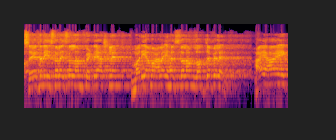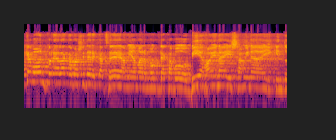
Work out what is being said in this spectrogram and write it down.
সৈয়দনা পেটে আসলেন, মারিয়াম আলাইহাস সালাম লজ্জা পেলেন। হায় হায়, কেমন করে এলাকাবাসীদের কাছে আমি আমার মুখ দেখাবো? বিয়ে হয় নাই, স্বামী নাই, কিন্তু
